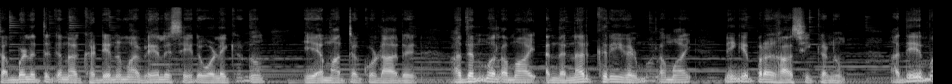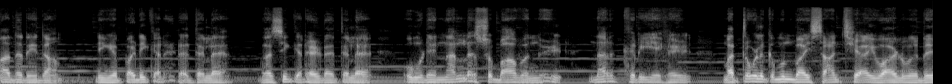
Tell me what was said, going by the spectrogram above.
சம்பளத்துக்கு நான் கடினமாக வேலை செய்து உழைக்கணும். ஏமாற்றக்கூடாது. அதன் மூலமாய் அந்த நற்கிரிகள் மூலமாய் நீங்கள் பிரகாசிக்கணும். அதே மாதிரி தான் நீங்கள் படிக்கிற இடத்துல வசிக்கிற இடத்துல உங்களுடைய நல்ல சுபாவங்கள் நற்கிரியைகள் மற்றவர்களுக்கு முன்பாய் சாட்சியாய் வாழ்வது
